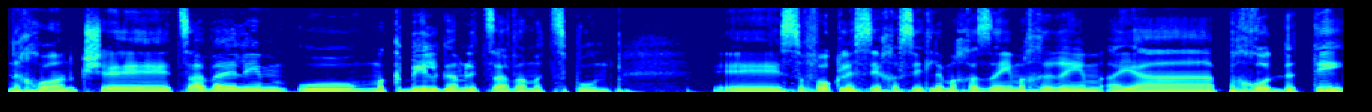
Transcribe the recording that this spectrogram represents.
נכון, כשצו האלים הוא מקביל גם לצו המצפון. אה, סופוקלס, יחסית למחזאים אחרים, היה פחות דתי.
